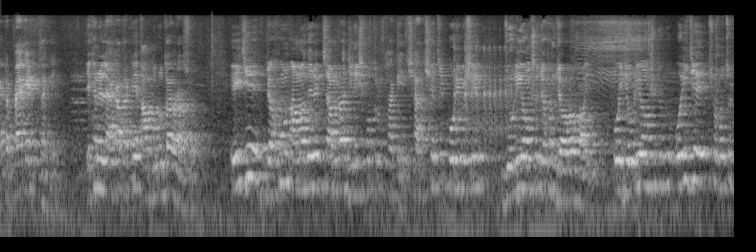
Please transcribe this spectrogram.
একটা প্যাকেট থাকে। এখানে লেখা থাকে আর্দ্রতার রাশক এই যে যখন আমাদের চামড়া জিনিসপত্র থাকে সাথে পরিবেশে জলীয় অংশ যখন জড়ো হয়, ওই জলীয় অংশটুকু, ওই যে ছোট ছোট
